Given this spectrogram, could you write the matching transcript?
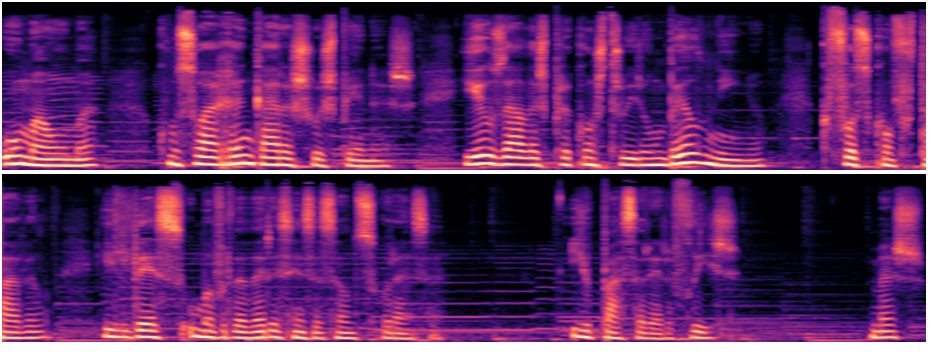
uma a uma, começou a arrancar as suas penas e a usá-las para construir um belo ninho que fosse confortável e lhe desse uma verdadeira sensação de segurança. E o pássaro era feliz. Mas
